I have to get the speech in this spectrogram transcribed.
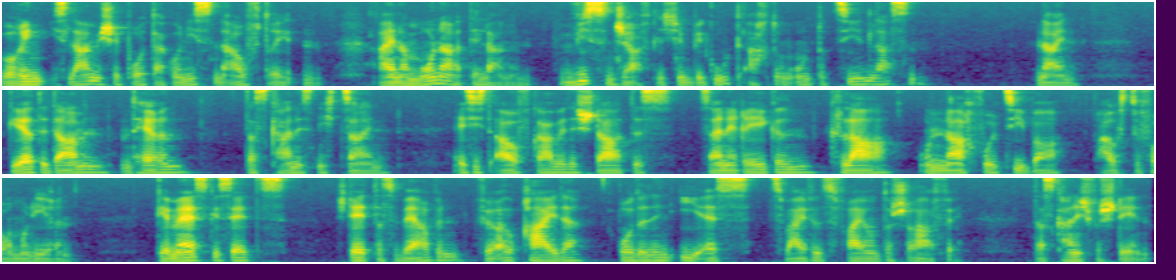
worin islamische Protagonisten auftreten, einer monatelangen wissenschaftlichen Begutachtung unterziehen lassen? Nein, geehrte Damen und Herren, das kann es nicht sein. Es ist Aufgabe des Staates, seine Regeln klar und nachvollziehbar auszuformulieren. Gemäß Gesetz steht das Werben für Al-Qaida oder den IS zweifelsfrei unter Strafe. Das kann ich verstehen.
